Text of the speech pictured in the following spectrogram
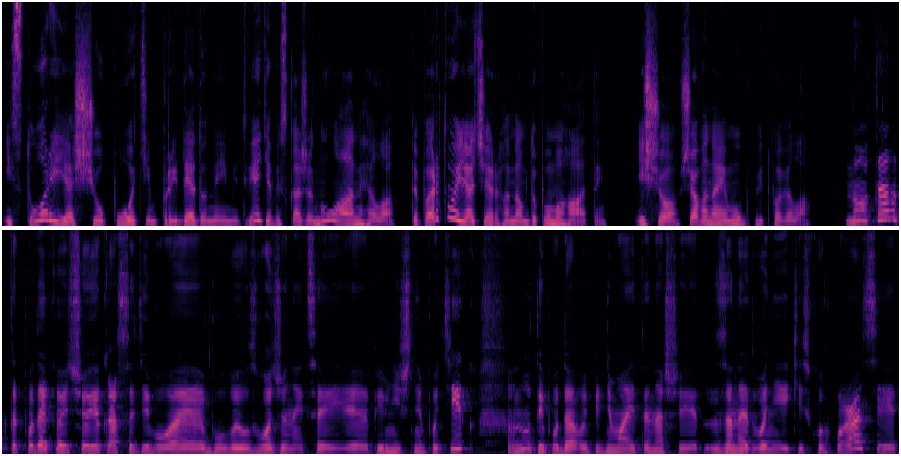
Історія, що потім прийде до неї Медведєв і скаже: Ну, Ангела, тепер твоя черга нам допомагати. І що? Що вона йому відповіла? Ну так, так подекують, що якраз тоді була, був узгоджений цей е, північний потік. Ну, типу, да, ви піднімаєте наші занедбані якісь корпорації,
